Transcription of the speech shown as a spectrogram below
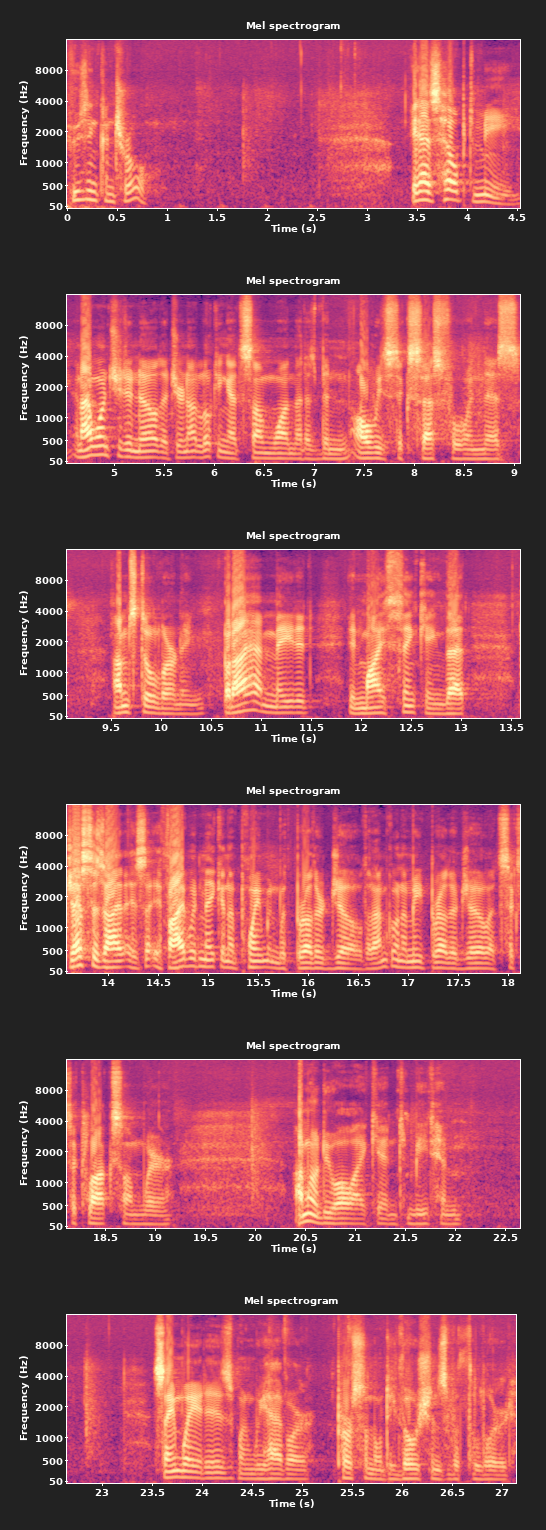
Who's in control? It has helped me, and I want you to know that you're not looking at someone that has been always successful in this. I'm still learning, but I have made it in my thinking that just as I, as if I would make an appointment with Brother Joe, that I'm going to meet Brother Joe at 6 o'clock somewhere, I'm going to do all I can to meet him. Same way it is when we have our personal devotions with the Lord.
